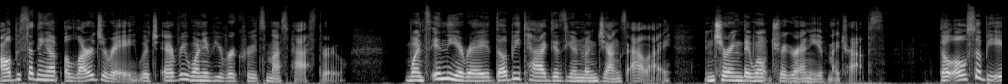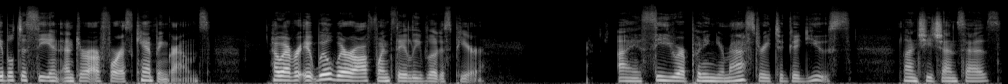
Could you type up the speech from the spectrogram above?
I'll be setting up a large array which every one of your recruits must pass through. Once in the array, they'll be tagged as Yunmeng Jiang's ally, ensuring they won't trigger any of my traps. They'll also be able to see and enter our forest camping grounds. However, it will wear off once they leave Lotus Pier. I see you are putting your mastery to good use, Lan Xichen says.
